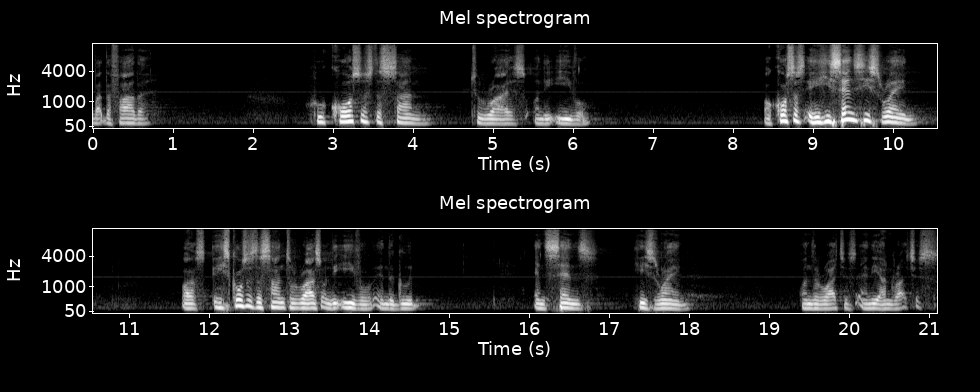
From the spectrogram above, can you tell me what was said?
but the Father who causes the sun to rise on the evil. Or causes, he sends his rain, or he causes the sun to rise on the evil and the good, and sends his rain on the righteous and the unrighteous.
